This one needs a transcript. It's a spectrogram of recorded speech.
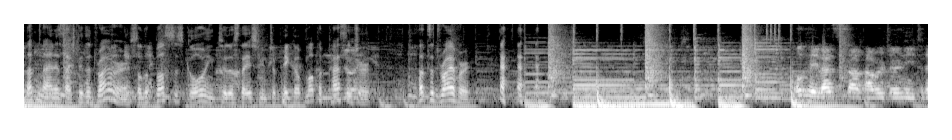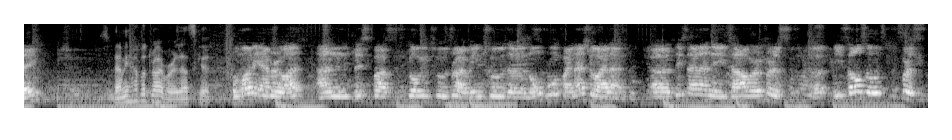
That man is actually the driver, so the bus is going to the station to pick up not the passenger, but the driver. Okay, let's start our journey today. Then we have a driver, that's good. Good morning, everyone. And this bus is going to drive into the Longhu Financial Island. Uh, this island is our first, uh, is also first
